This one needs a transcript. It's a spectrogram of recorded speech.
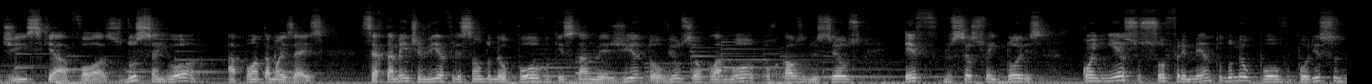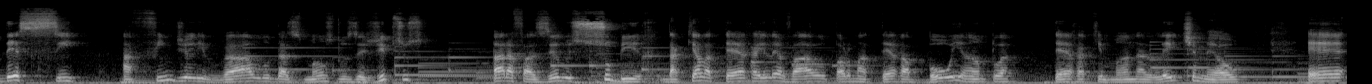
diz que a voz do Senhor aponta a Moisés: Certamente vi a aflição do meu povo que está no Egito, ouvi o seu clamor por causa dos seus, dos seus feitores. Conheço o sofrimento do meu povo, por isso desci a fim de livrá-lo das mãos dos egípcios, para fazê-los subir daquela terra e levá-lo para uma terra boa e ampla, terra que mana leite e mel. É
